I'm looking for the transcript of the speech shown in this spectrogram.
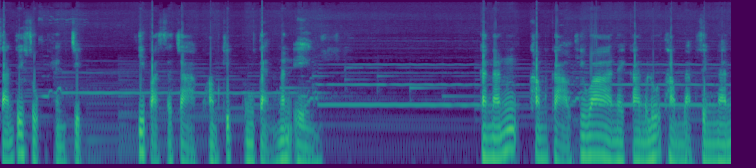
สันติสุขแห่งจิตที่ปราศจากความคิดปรุงแต่งนั่นเองกันนั้นคำกล่าวที่ว่าในการบรรลุธรรมแบบเซนนั้น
